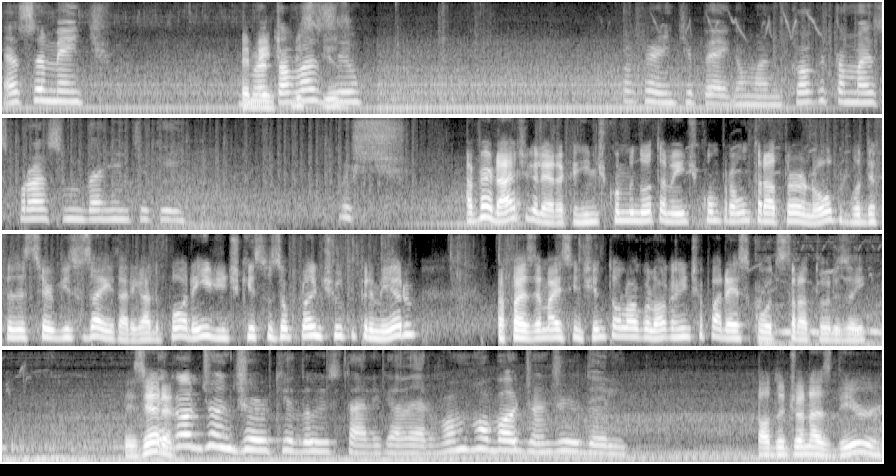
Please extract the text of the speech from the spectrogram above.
já. É semente. Semente tá precisa. vazio. Qual que a gente pega, mano? Qual que tá mais próximo da gente aqui? Puxa. A verdade, galera, é que a gente combinou também de comprar um trator novo pra poder fazer serviços aí, tá ligado? Porém, a gente quis fazer o plantio aqui primeiro, pra fazer mais sentido, então logo logo a gente aparece com outros tratores aí. Beleza? Pegar o John Deere aqui do Style, galera. Vamos roubar o John Deere dele. Tal do Jonas Deere?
